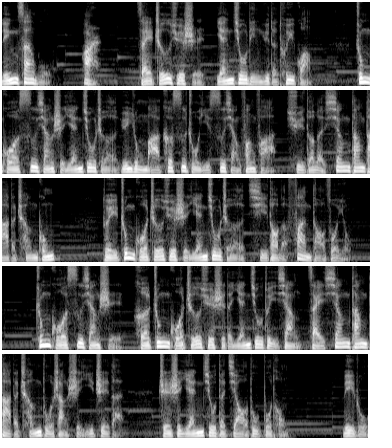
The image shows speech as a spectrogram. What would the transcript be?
零三五二，在哲学史研究领域的推广，中国思想史研究者运用马克思主义思想方法取得了相当大的成功，对中国哲学史研究者起到了范导作用。中国思想史和中国哲学史的研究对象在相当大的程度上是一致的，只是研究的角度不同。例如，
